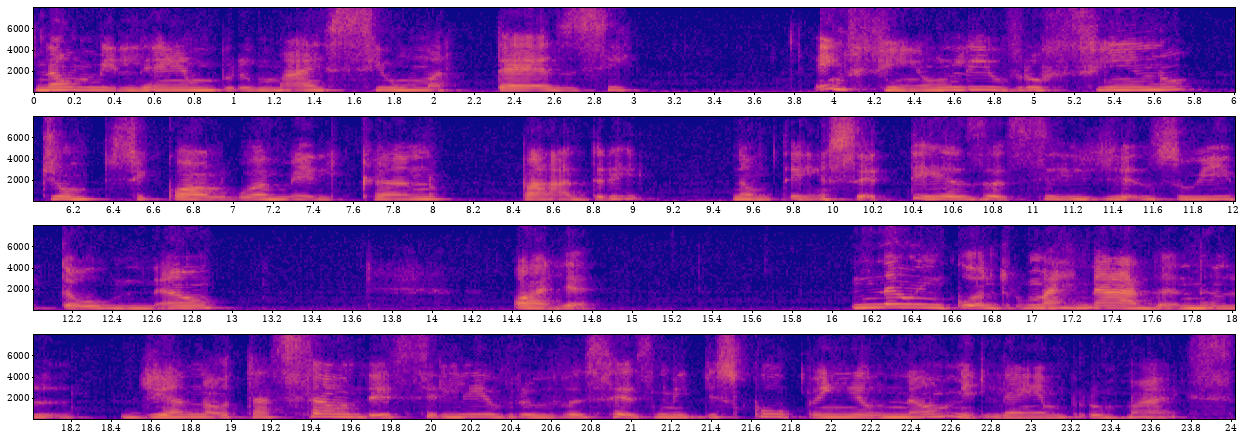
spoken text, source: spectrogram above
não me lembro mais se uma tese, enfim, um livro fino de um psicólogo americano, padre, não tenho certeza se jesuíta ou não. Olha, não encontro mais nada no, de anotação desse livro, vocês me desculpem, eu não me lembro mais.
